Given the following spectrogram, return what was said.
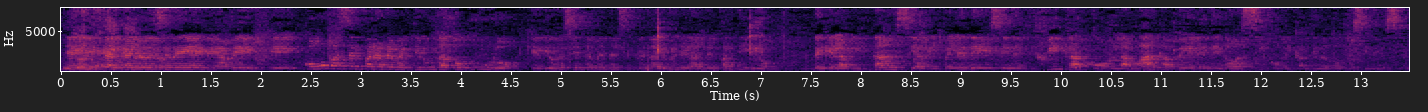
Dice alcalde de CDN, a ver, eh, ¿cómo va a ser para revertir un dato duro que dio recientemente el secretario general del partido de que la militancia del PLD se identifica con la marca PLD, no así con el candidato presidencial?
